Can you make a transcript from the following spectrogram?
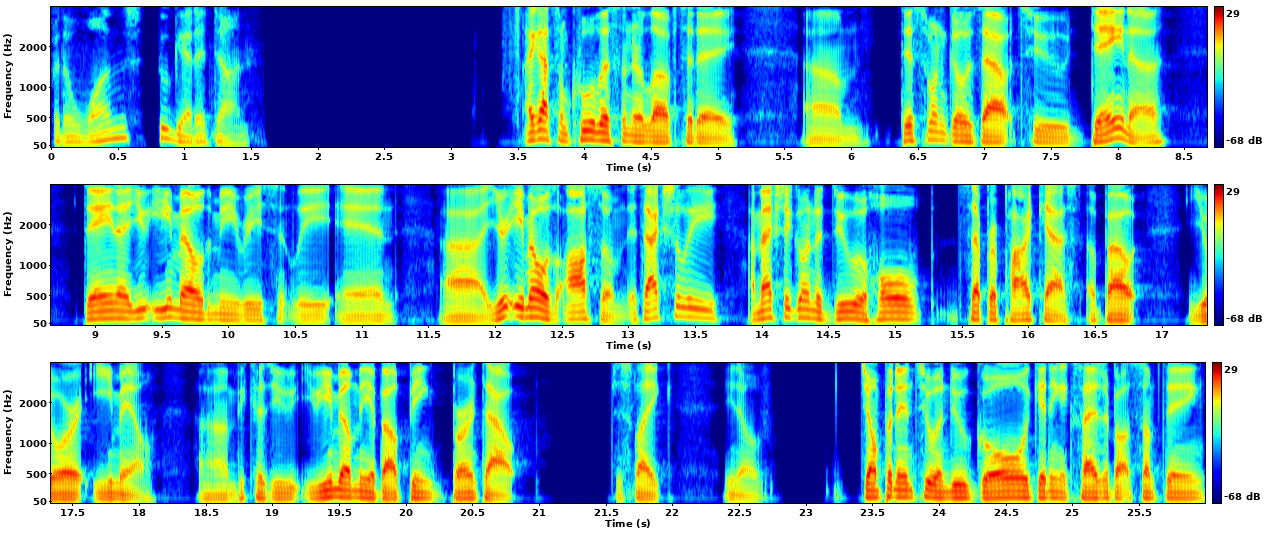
for the ones who get it done. I got some cool listener love today. Um, this one goes out to Dana. Dana, you emailed me recently, and uh, your email was awesome. It's actually, I'm actually going to do a whole separate podcast about your email um, because you you emailed me about being burnt out, just like you know jumping into a new goal, getting excited about something,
